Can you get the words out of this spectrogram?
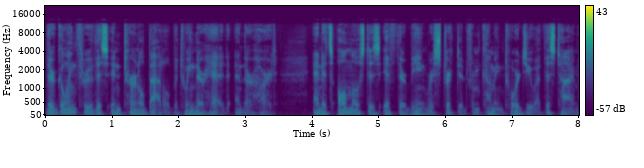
They're going through this internal battle between their head and their heart, and it's almost as if they're being restricted from coming towards you at this time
